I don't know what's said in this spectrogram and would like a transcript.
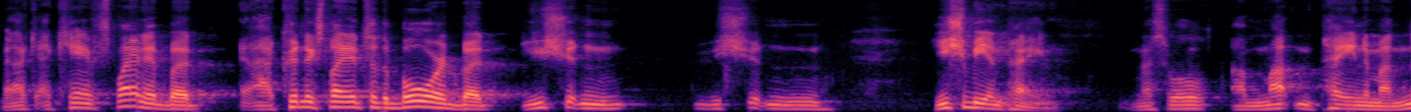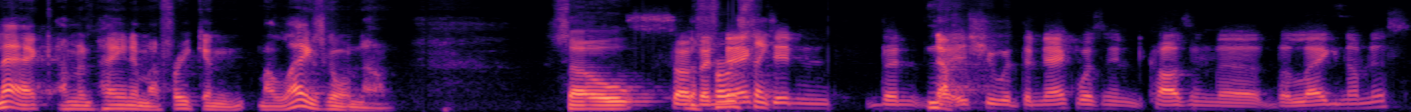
man, I, I can't explain it, but I couldn't explain it to the board. But you shouldn't you shouldn't you should be in pain. And I said, well, I'm not in pain in my neck. I'm in pain in my freaking my legs going numb. So, So the, the, first neck thing, didn't. The, No. the issue with the neck wasn't causing the the leg numbness.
